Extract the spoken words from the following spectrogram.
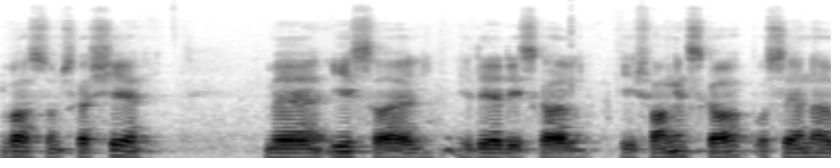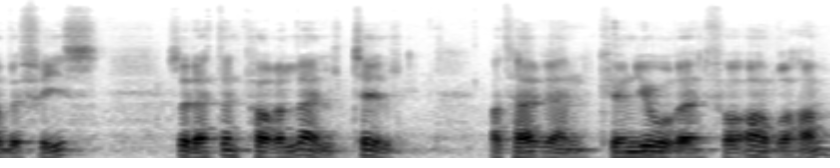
hva som skal skje med Israel idet de skal i fangenskap og senere befris, så er dette en parallell til at Herren kunngjorde for Abraham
